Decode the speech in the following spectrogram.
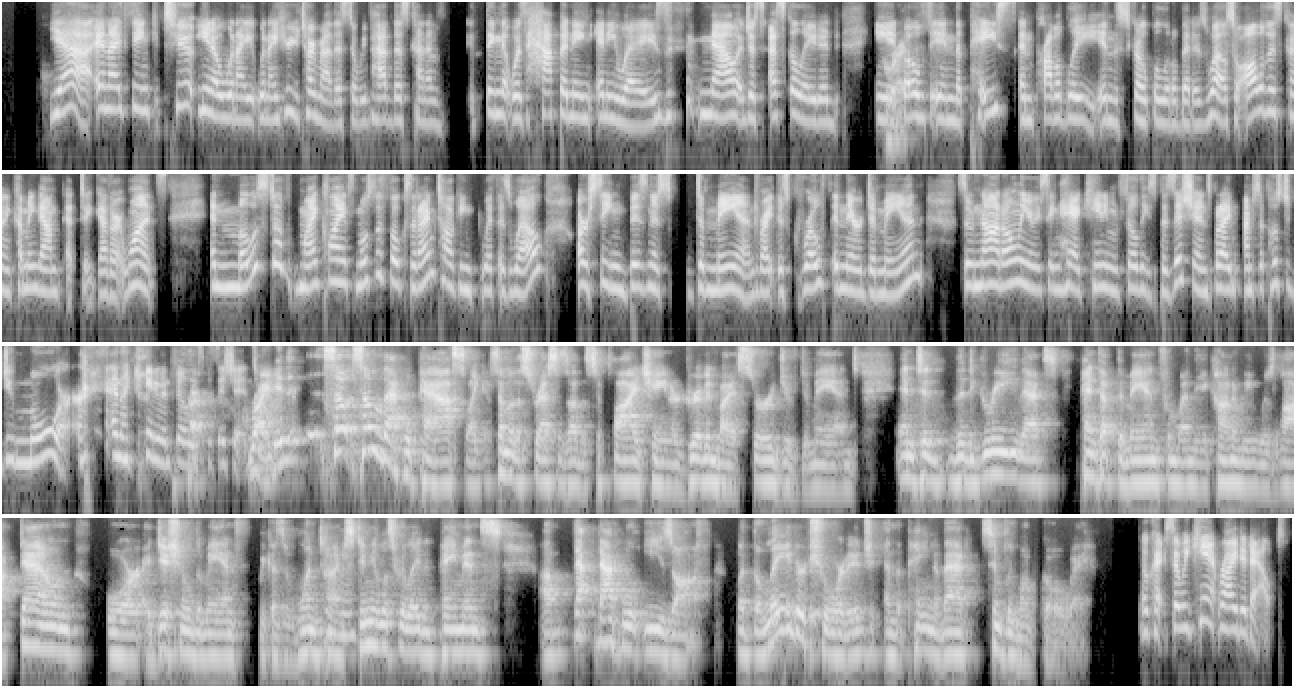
Yeah and i think too you know when i when i hear you talking about this so we've had this kind of thing that was happening anyways. now it just escalated in both in the pace and probably in the scope a little bit as well. So all of this kind of coming down at, together at once. And most of my clients, most of the folks that I'm talking with as well, are seeing business demand, right? This growth in their demand. So not only are they saying, "Hey, I can't even fill these positions, but I, am supposed to do more, and I can't even fill these positions." Right. right. Uh, so some of that will pass. Like some of the stresses on the supply chain are driven by a surge of demand. And to the degree that's pent up demand from when the economy was locked down or additional demand because of one time mm-hmm. stimulus related payments, uh, that, that will ease off. But the labor shortage and the pain of that simply won't go away. Okay, so we can't write it out.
